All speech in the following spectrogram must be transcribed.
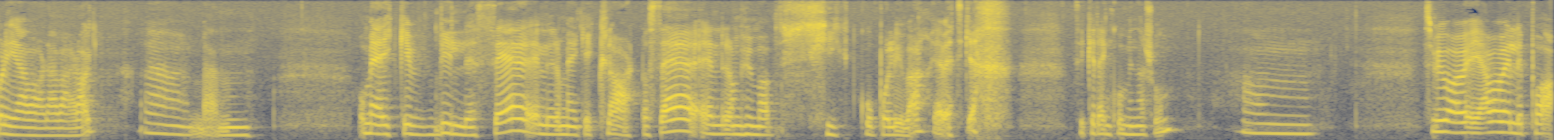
Fordi jeg var der hver dag. Uh, men om jeg ikke ville se, eller om jeg ikke klarte å se, eller om hun var sykt god på å lyve. Jeg vet ikke. Sikkert en kombinasjon. Um, så var, jeg var veldig på å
